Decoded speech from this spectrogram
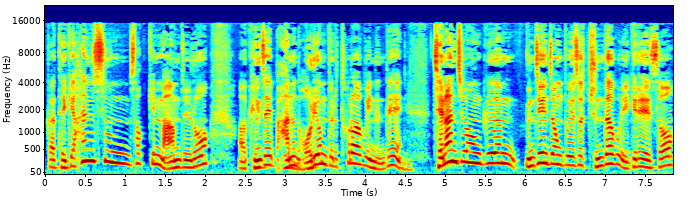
그러니까 되게 한숨 섞인 마음들로 어, 굉장히 많은 음. 어려움들을 토로하고 있는데 음. 재난지원금 문재인 정부에서 준다고 얘기를 해서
